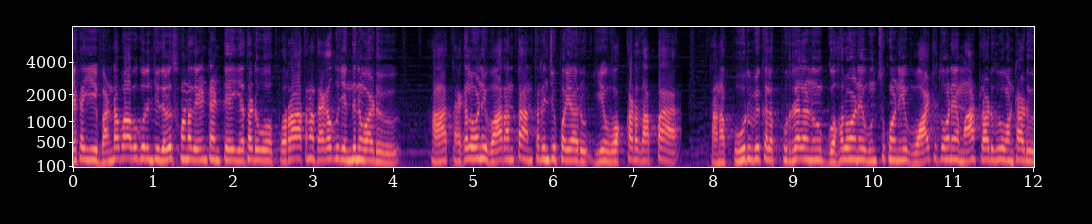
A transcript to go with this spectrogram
ఇక ఈ బండబాబు గురించి తెలుసుకున్నది ఏంటంటే ఇతడు ఓ పురాతన తెగకు చెందినవాడు. ఆ తెగలోని వారంతా అంతరించిపోయారు ఈ ఒక్కడ తప్ప. తన పూర్వీకుల పుర్రెలను గుహలోనే ఉంచుకొని వాటితోనే మాట్లాడుతూ ఉంటాడు.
